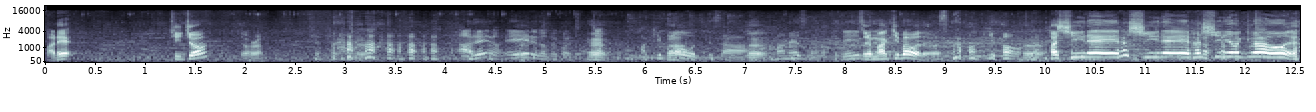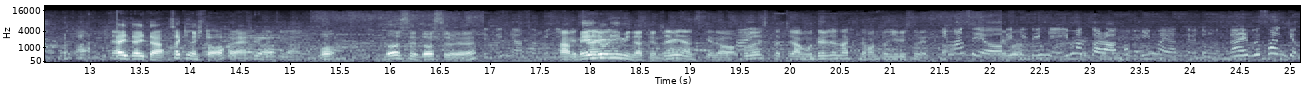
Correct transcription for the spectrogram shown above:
あれ？聞いちほらあれのエールのところちっちゃい、うん秋葉王ってさうん。今のやつなかったネイルそれ巻き場王だよ、走れ走れ走れ巻き場王だよ。あいたいたいた。さっきの人？これ。違う違う。おどうするどうする？あえメイドリームになってんのちなみになんですけどこの人たちはモデルじゃなくて本当にいる人ですか？いますよ。ぜひぜひ。今から多分今やってると思うライブ3曲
